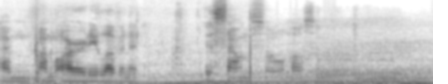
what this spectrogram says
I'm, I'm already loving it. This sounds so awesome.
